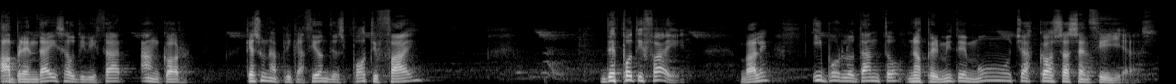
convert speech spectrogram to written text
aprendáis a utilizar Anchor, que es una aplicación de Spotify, de Spotify, ¿vale? Y por lo tanto nos permite muchas cosas sencillas.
